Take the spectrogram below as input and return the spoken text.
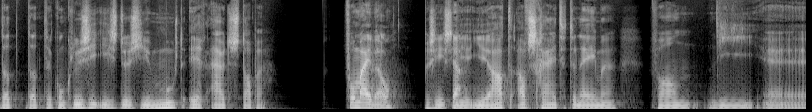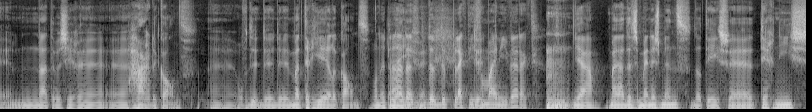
dat, dat de conclusie is dus, je moet eruit stappen. Voor mij wel. Precies. Je, je had afscheid te nemen van die, eh, laten we zeggen, uh, harde kant. Uh, of de, de, de materiële kant van het leven. De, de, plek die voor mij niet werkt. ja, maar ja, dat is management, dat is uh, technisch.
